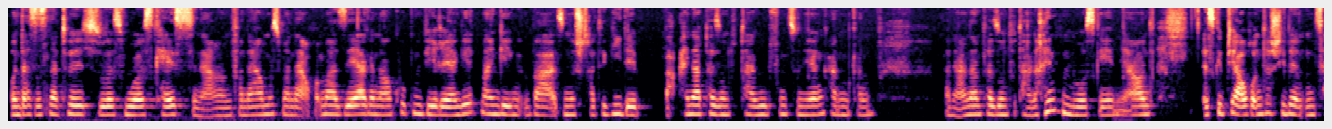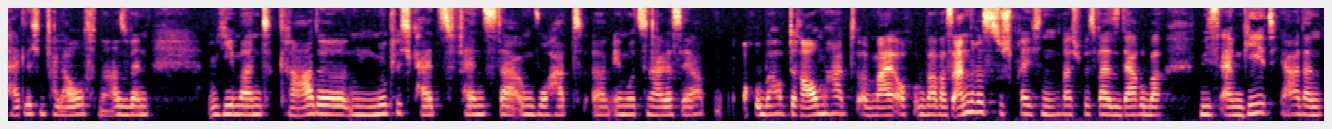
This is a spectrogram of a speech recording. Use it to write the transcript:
Und das ist natürlich so das Worst-Case-Szenario. Und von daher muss man da auch immer sehr genau gucken, wie reagiert man gegenüber. Also eine Strategie, die bei einer Person total gut funktionieren kann, kann bei der anderen Person total nach hinten losgehen. Ja, und es gibt ja auch Unterschiede im zeitlichen Verlauf. Ne? Also wenn jemand gerade ein Möglichkeitsfenster irgendwo hat, äh, emotional, dass er auch überhaupt Raum hat, äh, mal auch über was anderes zu sprechen, beispielsweise darüber, wie es einem geht, ja, dann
